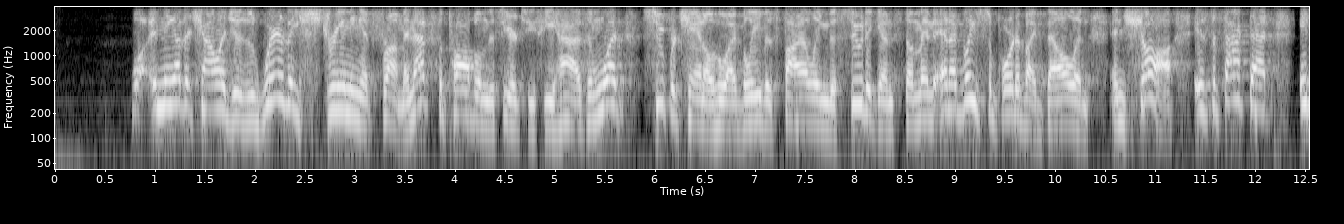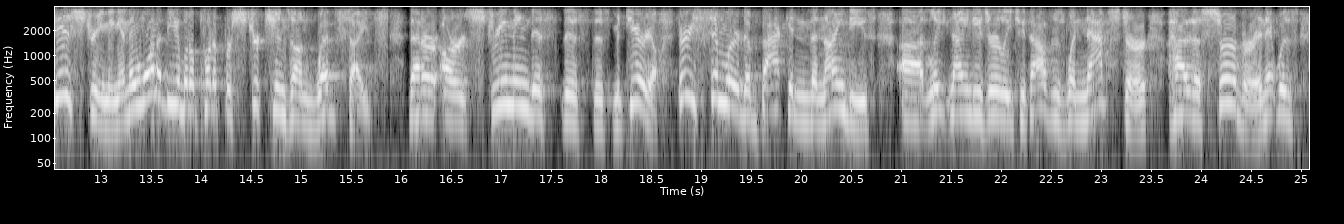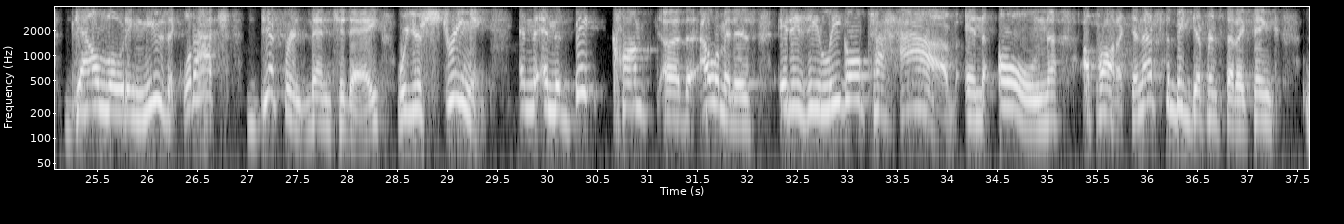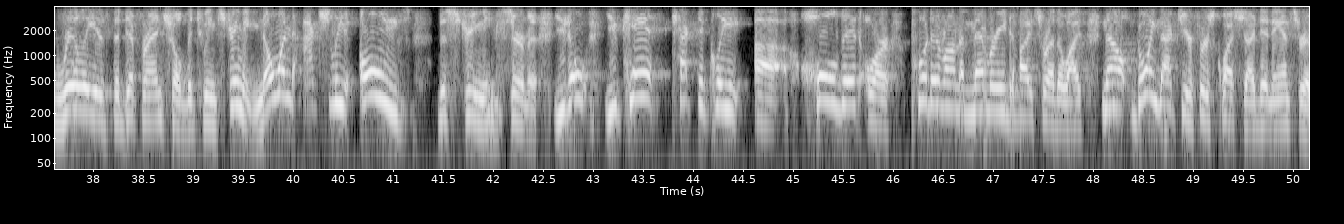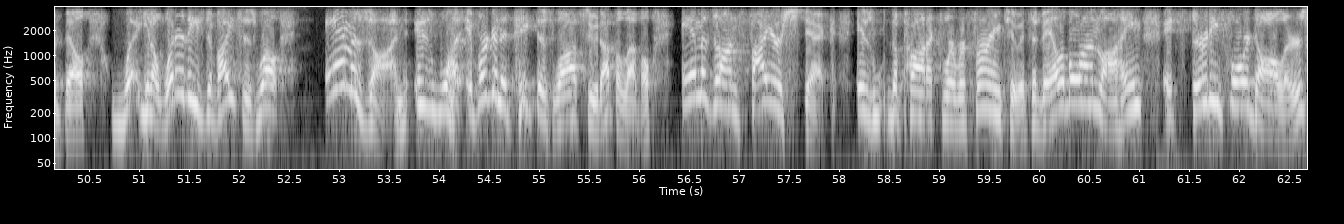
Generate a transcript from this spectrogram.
Well, and the other challenge is, is where are they streaming it from? And that's the problem the CRTC has. And what Super Channel, who I believe is filing the suit against them, and, and I believe supported by Bell and, and Shaw, is the fact that it is streaming, and they want to be able to put up restrictions on websites that are, are streaming this, this, this material. Very similar to back in the 90s, uh, late 90s, early 2000s, when Napster had a server and it was downloading music. Well, that's different than today, where you're streaming. And and the big comp, uh, the element is it is illegal to have and own a product, and that's the big difference that I think really is the differential between streaming. No one actually owns the streaming service. You don't, you can't technically uh, hold it or put it on a memory device or otherwise. Now, going back to your first question, I didn't answer it, Bill. What, you know, what are these devices? Well, Amazon is what, if we're going to take this lawsuit up a level, Amazon Fire Stick is the product we're referring to. It's available online. It's $34.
